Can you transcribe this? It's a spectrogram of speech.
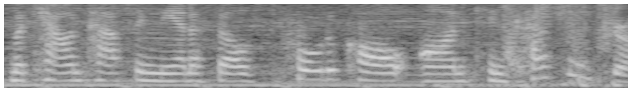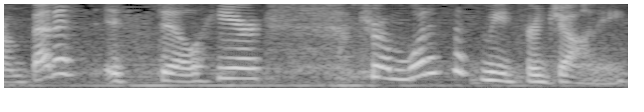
McCown passing the NFL's protocol on concussions. Jerome Bettis is still here. Jerome, what does this mean for Johnny?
